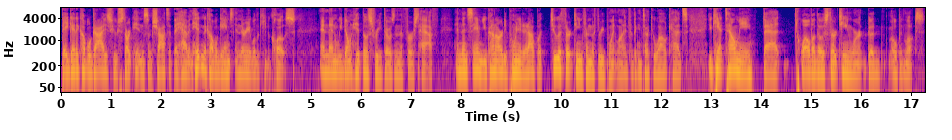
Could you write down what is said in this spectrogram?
they get a couple guys who start hitting some shots that they haven't hit in a couple games and they're able to keep it close. And then we don't hit those free throws in the first half. And then, Sam, you kind of already pointed it out, but 2 of 13 from the three point line for the Kentucky Wildcats. You can't tell me that 12 of those 13 weren't good open looks.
